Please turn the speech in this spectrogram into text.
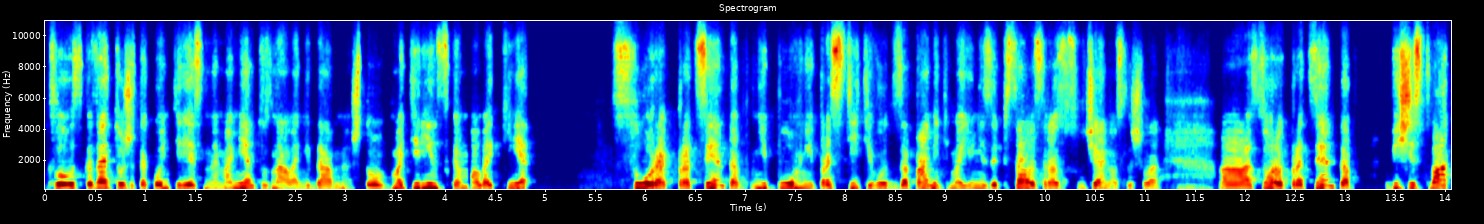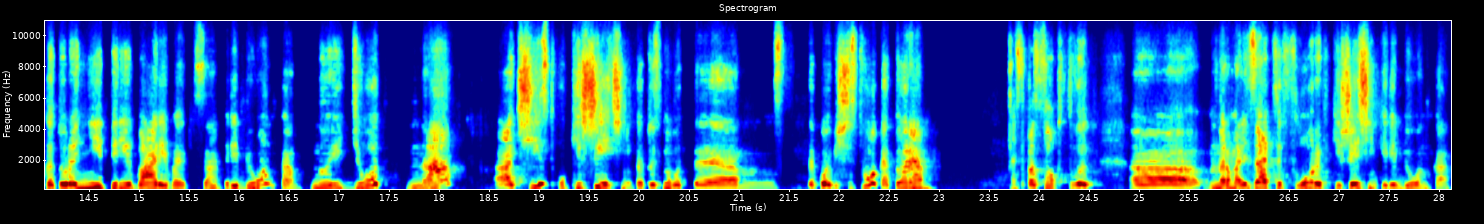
К слову сказать, тоже такой интересный момент узнала недавно, что в материнском молоке 40%, не помню, простите, вот за память мою не записала, сразу случайно услышала, 40% а, вещества, которое не переваривается ребенком, но идет на очистку кишечника. То есть, ну вот, э, такое вещество, которое способствует э, нормализации флоры в кишечнике ребенка.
